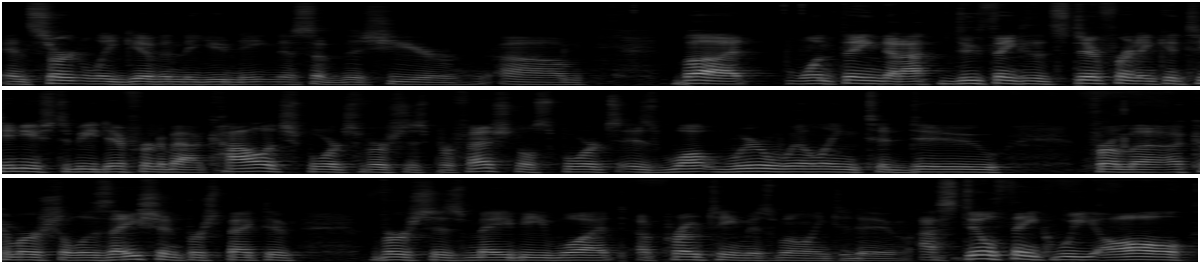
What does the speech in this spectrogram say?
and certainly given the uniqueness of this year. Um, but one thing that I do think that's different and continues to be different about college sports versus professional sports is what we're willing to do from a, commercialization perspective versus maybe what a pro team is willing to do. I still think we all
